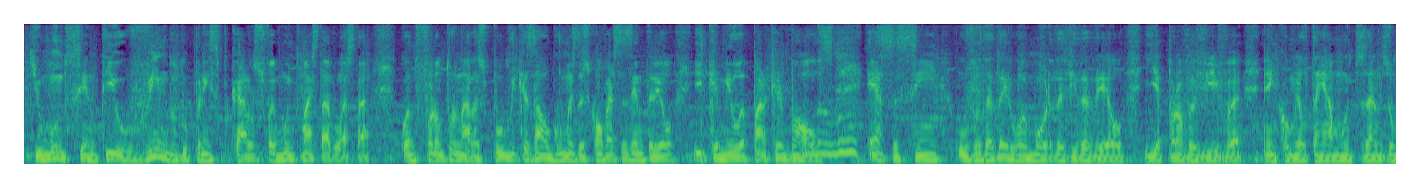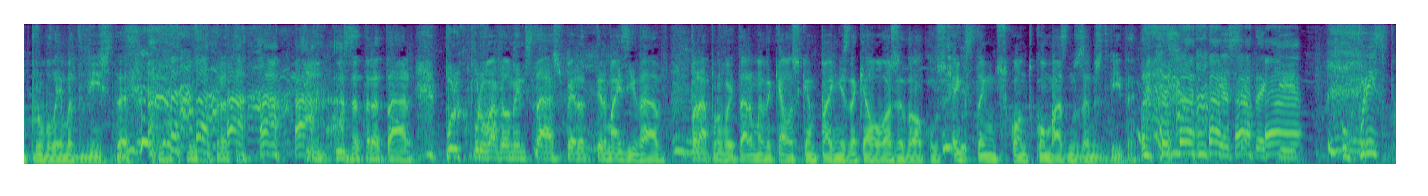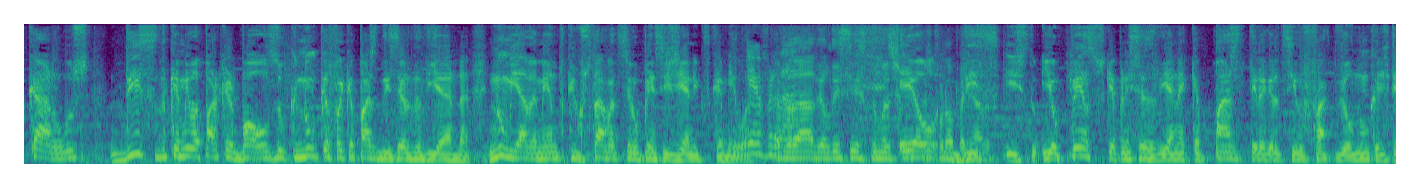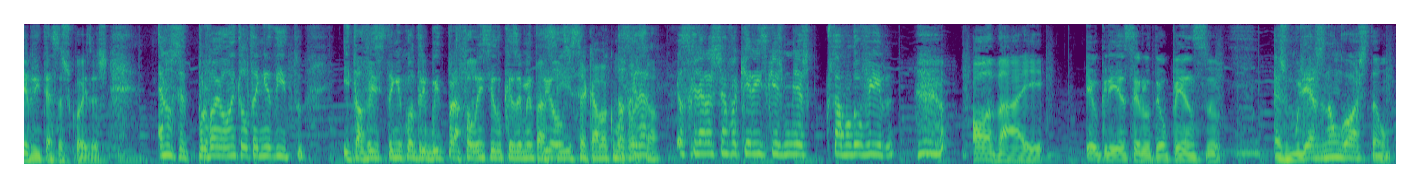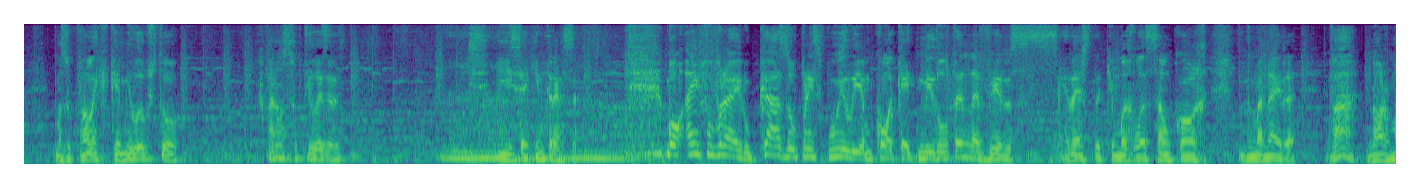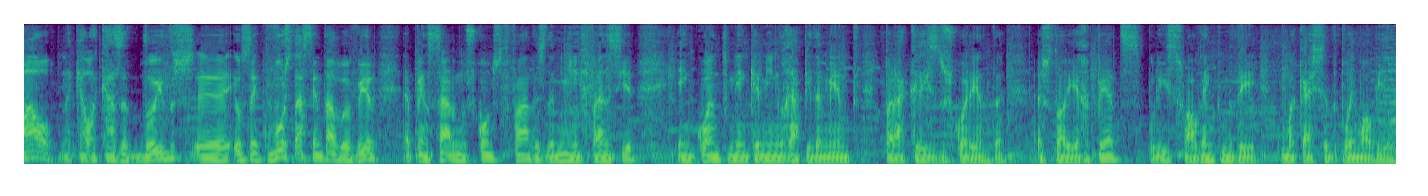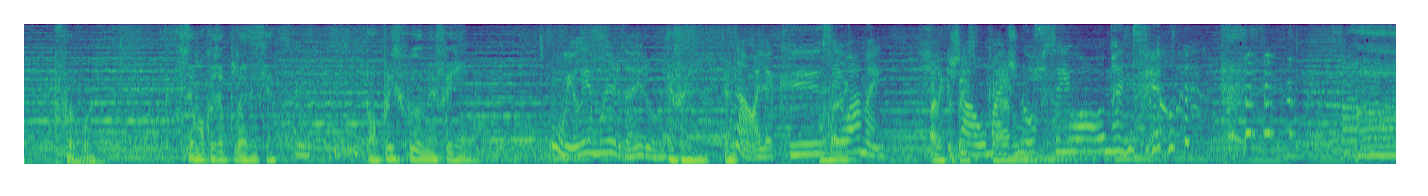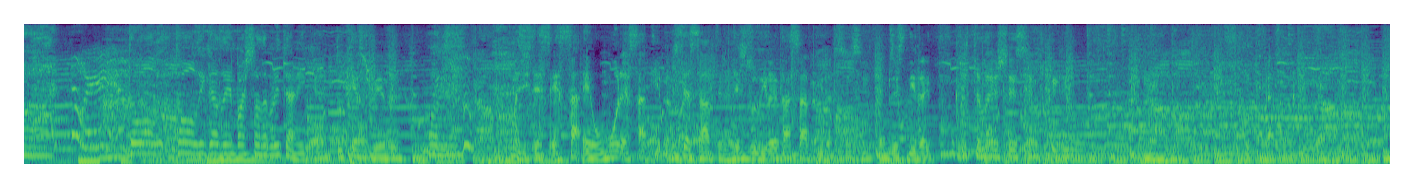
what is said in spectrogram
que o mundo sentiu vindo do Príncipe Carlos foi muito mais tarde, lá está, quando foram tornadas públicas algumas das conversas entre ele e Camila Parker Bowles. Essa sim, o verdadeiro amor da vida dele e a prova viva em como ele tem há muitos anos um problema de vista que recusa tratar, que recusa tratar porque provavelmente está à espera de ter mais idade para aproveitar uma daquelas campanhas daquela loja de óculos em que se tem um desconto com base nos anos de vida. O que é certo é que o Príncipe Carlos disse de Camila Parker Bowles o que nunca foi capaz de dizer de Diana, nomeadamente que gostava de ser o penso higiênico de Camila. É É verdade. verdade, ele disse isso numas foram Ele apanhadas. disse isto. E eu penso que a Princesa Diana é capaz de ter agradecido o facto de ele nunca lhe ter dito essas coisas. A não ser que provavelmente ele tenha dito. E talvez isso tenha contribuído para a falência do casamento Pá, deles. isso acaba com uma ele, se calhar, relação. ele se calhar achava que era isso que as mulheres gostavam de ouvir. Oh, Dai, eu queria ser o teu penso. As mulheres não gostam, mas o que vale é que Camila gostou. Reparam a subtileza. E isso é que interessa. Bom, em fevereiro casa o príncipe William com a Kate Middleton a ver se é desta que uma relação corre de maneira, vá, normal, naquela casa de doidos. Eh, eu sei que vou estar sentado a ver, a pensar nos contos de fadas da minha infância, enquanto me encaminho rapidamente para a crise dos 40. A história repete-se, por isso, alguém que me dê uma caixa de Playmobil, por favor. Vou dizer uma coisa polémica. O príncipe William é feinho. O William, o herdeiro. É feinho. Não, olha que saiu à mãe. Olha que Já o mais novo saiu ao amante dela. Não é? Estão, ligados à Embaixada Britânica? Tu queres ver? Mas isto é, é, é humor, é sátira. não Isto é sátira. Temos o direito à sátira. Sim, sim. Temos esse direito. Eu também achei sempre que aquilo.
